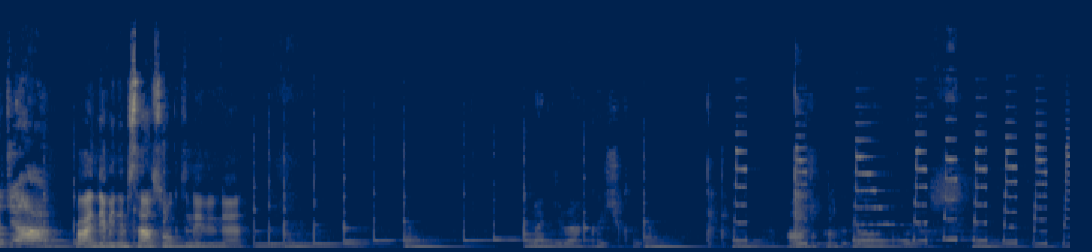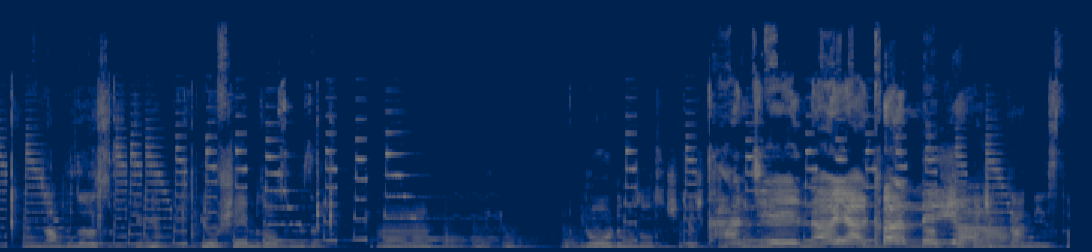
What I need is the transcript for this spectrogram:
olacak? Ben ne bileyim sen soktun eline. Bence ben kaşık alayım. Al bakalım. Daha koyalım. Ya bunda da y- y- şeyimiz olsun bizim. Hmm. Yoğurdumuz olsun şakacık. Bence ne alaka anne Ya ya? şakacıktan Nisa.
